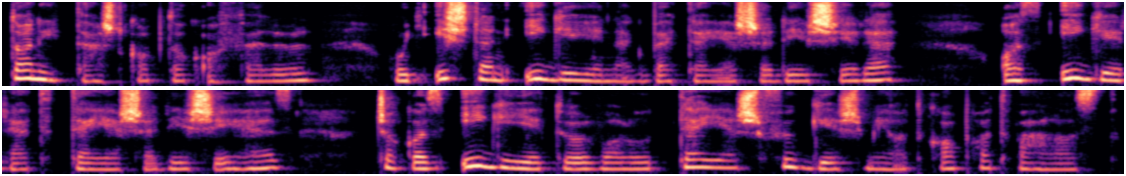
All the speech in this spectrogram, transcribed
tanítást kaptak a felől, hogy Isten igéjének beteljesedésére, az ígéret teljesedéséhez csak az igéjétől való teljes függés miatt kaphat választ.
